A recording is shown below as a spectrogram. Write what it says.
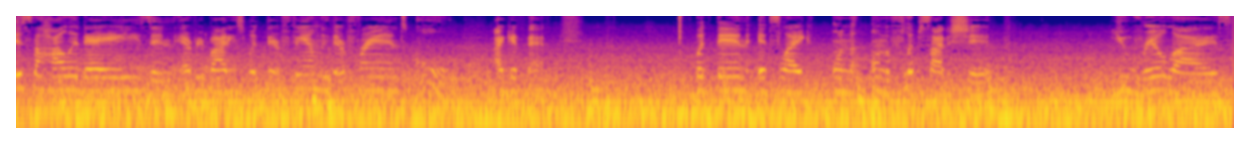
it's the holidays and everybody's with their family, their friends. Cool. I get that. But then it's like on the on the flip side of shit, you realize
